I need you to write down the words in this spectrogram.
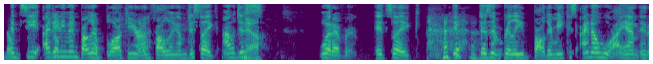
nope, And see, I didn't even bother Nope. blocking or unfollowing. I'm just like, I'll just Yeah. whatever. It's like it doesn't really bother me because I know who I am and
